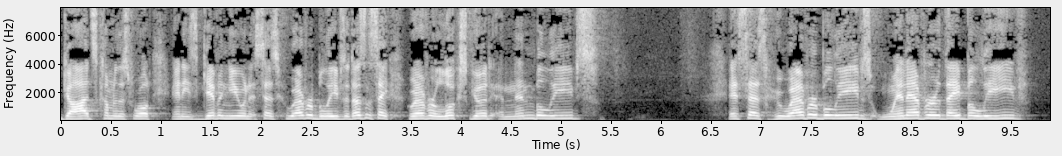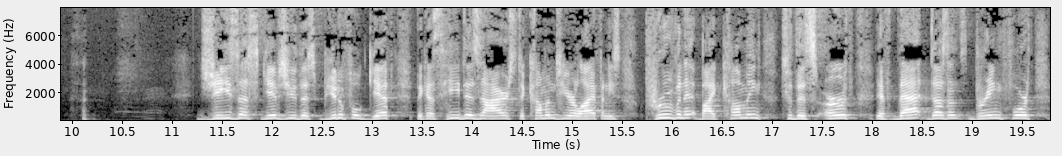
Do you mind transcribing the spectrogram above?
God's come to this world and He's given you, and it says whoever believes. It doesn't say whoever looks good and then believes. It says whoever believes whenever they believe. Jesus gives you this beautiful gift because he desires to come into your life and he's proven it by coming to this earth. If that doesn't bring forth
